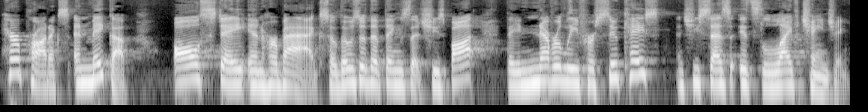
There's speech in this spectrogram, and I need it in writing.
hair products, and makeup all stay in her bag. So those are the things that she's bought. They never leave her suitcase. And she says it's life changing.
